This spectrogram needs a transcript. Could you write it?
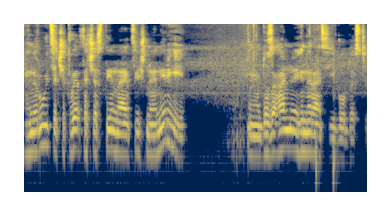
генерується четверта частина електричної енергії до загальної генерації в області.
